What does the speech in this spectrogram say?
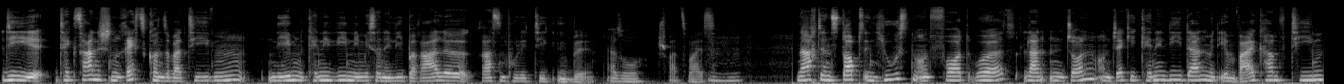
Die texanischen Rechtskonservativen nehmen Kennedy nämlich seine liberale Rassenpolitik übel, also schwarz-weiß. Mhm. Nach den Stops in Houston und Fort Worth landen John und Jackie Kennedy dann mit ihrem Wahlkampfteam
